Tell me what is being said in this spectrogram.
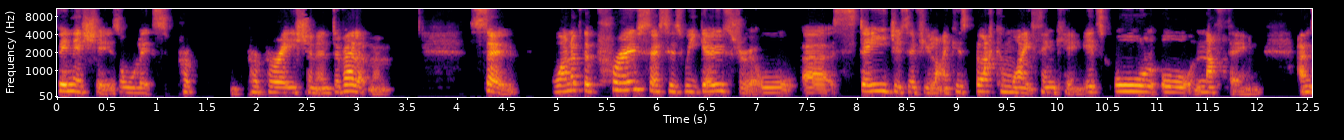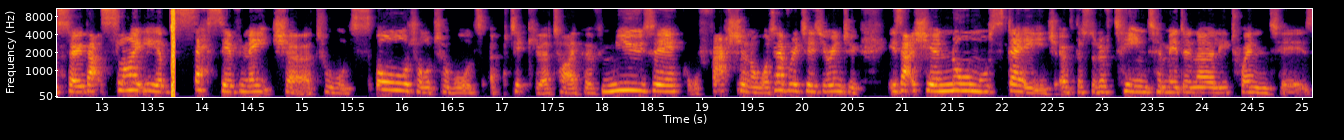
finishes all its pre- preparation and development. So, one of the processes we go through, or uh, stages, if you like, is black and white thinking. It's all or nothing. And so that slightly obsessive nature towards sport or towards a particular type of music or fashion or whatever it is you're into is actually a normal stage of the sort of teen to mid and early 20s,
